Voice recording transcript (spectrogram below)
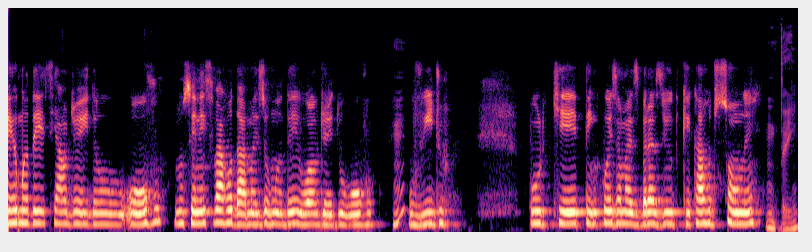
Eu mandei esse áudio aí do ovo. Não sei nem se vai rodar, mas eu mandei o áudio aí do ovo, Hum? o vídeo. Porque tem coisa mais Brasil do que carro de som, né? Não tem.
